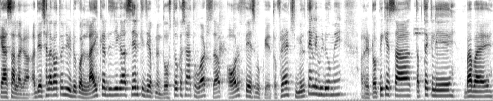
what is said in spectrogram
कैसा लगा? यदि अच्छा लगा तो वीडियो को लाइक कर दीजिएगा शेयर कीजिएगा अपने दोस्तों के साथ व्हाट्सअप और फेसबुक पे। तो फ्रेंड्स मिलते हैं अगले वीडियो में, अगले टॉपिक के साथ। तब तक के लिए बाय बाय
